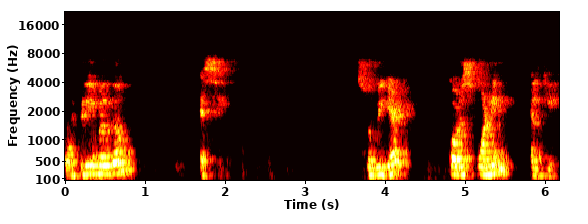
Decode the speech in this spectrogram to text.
mercury amalgam HC so we get corresponding alkane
